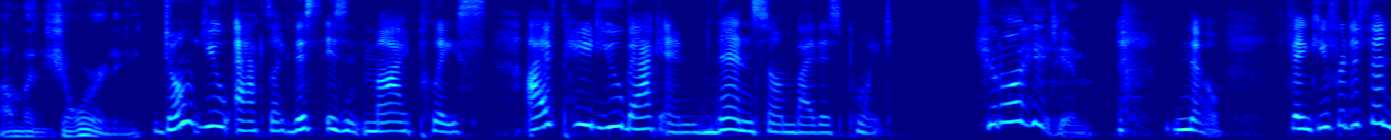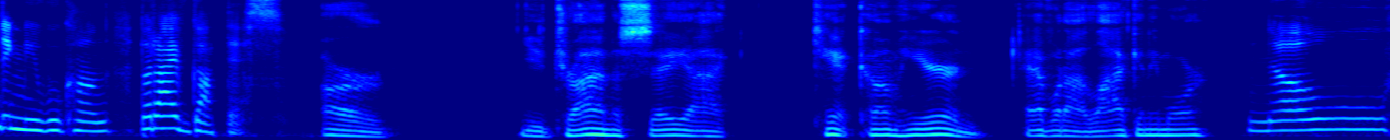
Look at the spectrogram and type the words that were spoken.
A majority. Don't you act like this isn't my place. I've paid you back and then some by this point. Should I hit him? No, thank you for defending me, Wukong, but I've got this. Are you trying to say I can't come here and have what I like anymore? No,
